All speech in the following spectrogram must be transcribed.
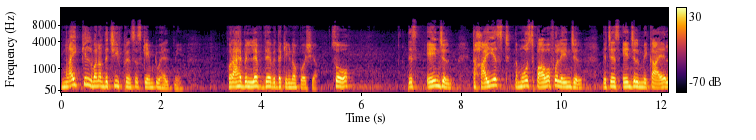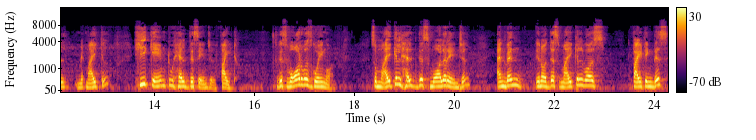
Michael, one of the chief princes, came to help me, for I have been left there with the kingdom of Persia. So, this angel, the highest, the most powerful angel, which is angel Michael, Michael, he came to help this angel fight. So this war was going on. So Michael helped this smaller angel, and when you know this Michael was fighting this,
